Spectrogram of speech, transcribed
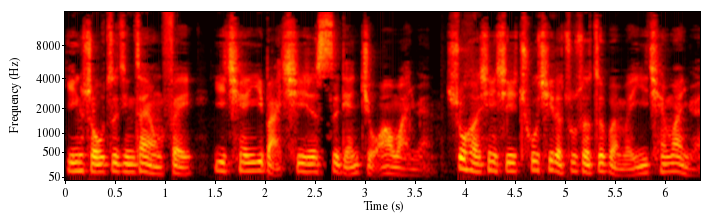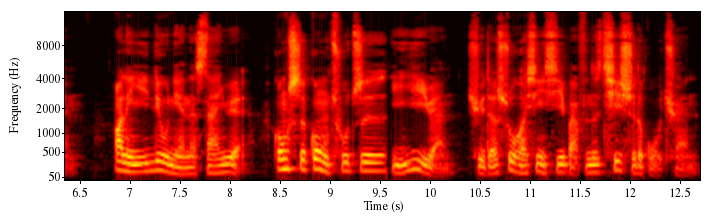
应收资金占用费一千一百七十四点九二万元。数和信息初期的注册资本为一千万元。二零一六年的三月，公司共出资一亿元，取得数和信息百分之七十的股权，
